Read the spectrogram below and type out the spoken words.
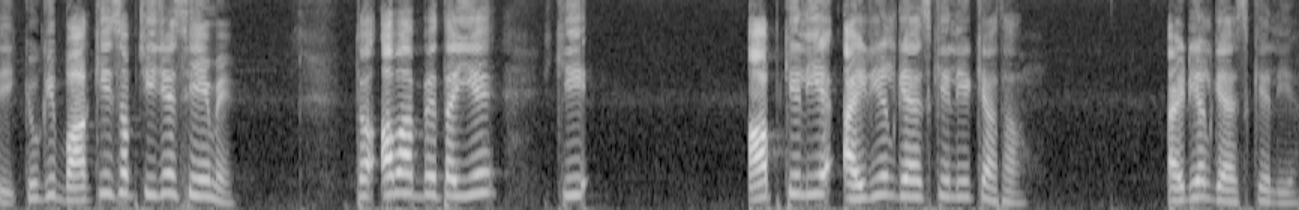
थी क्योंकि बाकी सब चीज़ें सेम है। तो अब आप बताइए कि आपके लिए आइडियल गैस के लिए क्या था? आइडियल गैस के लिए।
